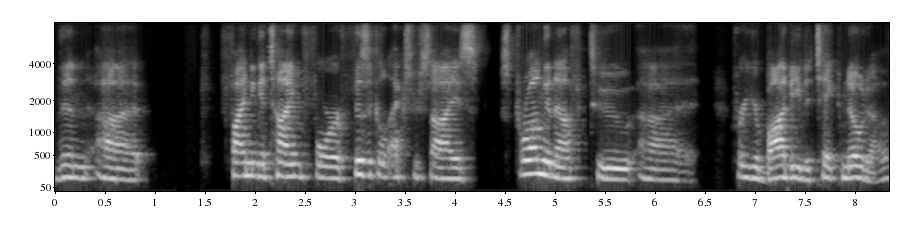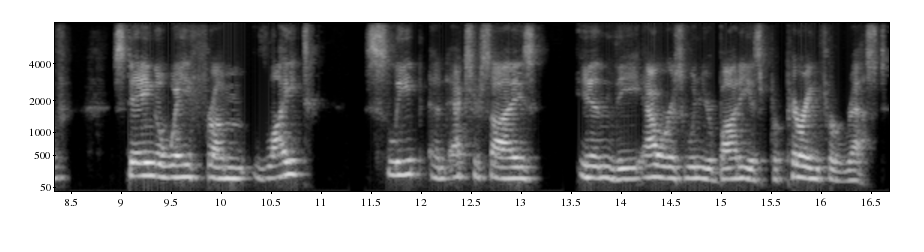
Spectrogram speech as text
Then uh, finding a time for physical exercise strong enough to uh, for your body to take note of, staying away from light, sleep, and exercise in the hours when your body is preparing for rest.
